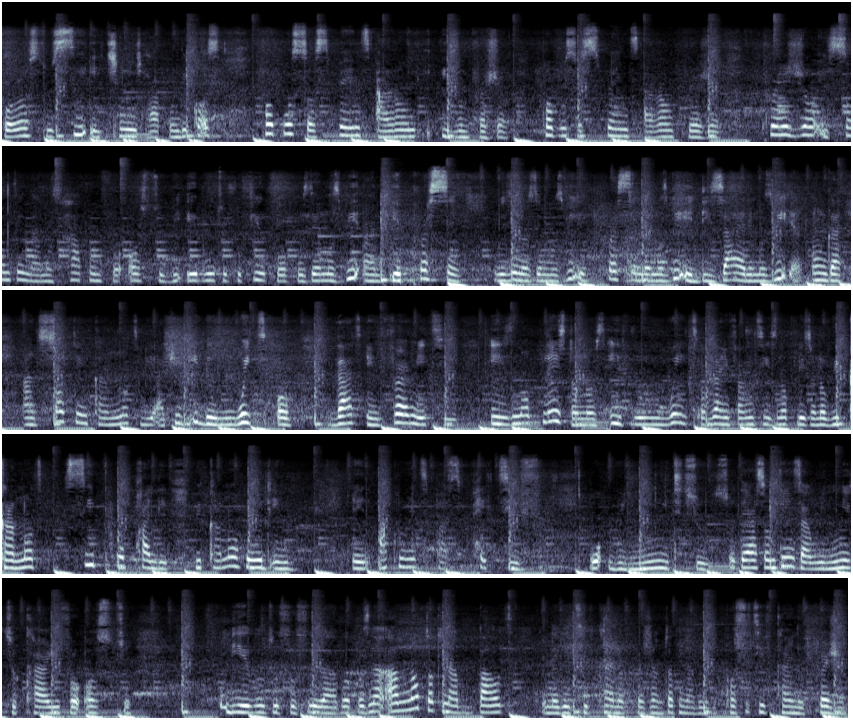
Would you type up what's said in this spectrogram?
for us to see a change happen because purpose suspends around even pressure. Purpose suspends around pressure pressure is something that must happen for us to be able to fulfill purpose. There must be an, a within us. There must be a person. There must be a desire. There must be an hunger. And something cannot be achieved if the weight of that infirmity is not placed on us. If the weight of that infirmity is not placed on us, we cannot see properly. We cannot hold in an accurate perspective what we need to. So there are some things that we need to carry for us to be able to fulfill our purpose. Now, I'm not talking about the negative kind of pressure, I'm talking about the positive kind of pressure.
